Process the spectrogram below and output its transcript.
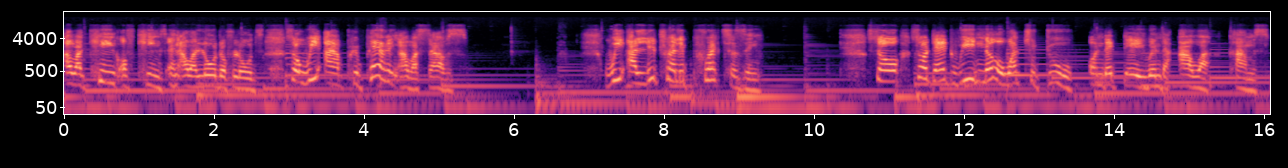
our King of Kings and our Lord of Lords. So we are preparing ourselves. We are literally practicing. So so that we know what to do on that day when the hour comes.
